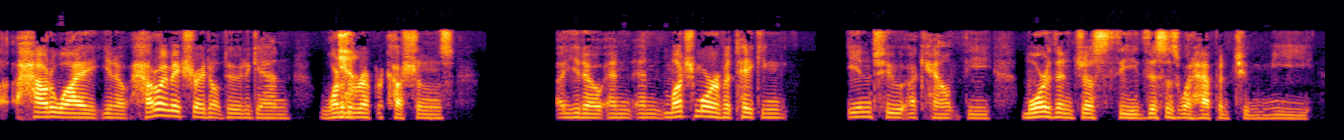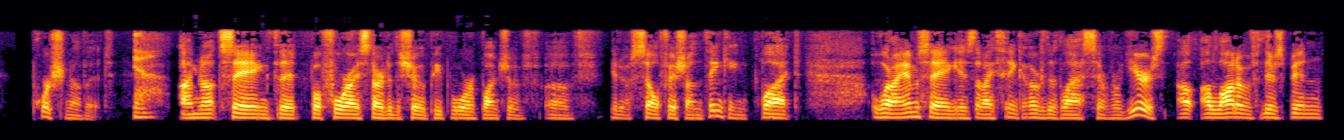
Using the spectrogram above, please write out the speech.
"Uh, how do I, you know, how do I make sure I don't do it again? What are Yeah. the repercussions? Uh, you know, and, and much more of a taking into account the more than just the this is what happened to me portion of it. Yeah. I'm not saying that before I started the show, people were a bunch of, of you know selfish, unthinking, but what I am saying is that I think over the last several years, a, a lot of there's been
